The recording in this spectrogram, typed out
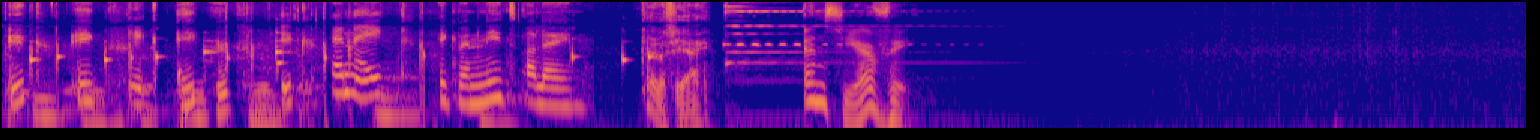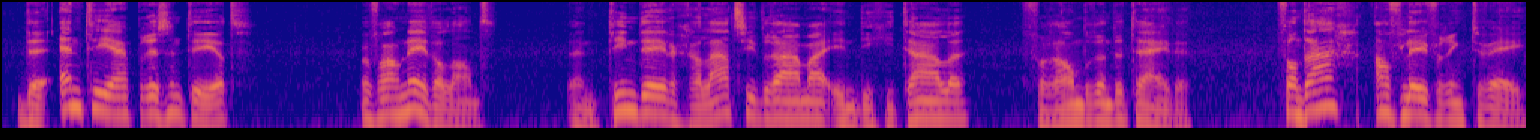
Ik. Ik. Ik. Ik. Ik. Ik. En ik. Ik ben niet alleen. Dat is jij. NCRV. De NTR presenteert Mevrouw Nederland. Een tiendelig relatiedrama in digitale, veranderende tijden. Vandaag aflevering 2.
